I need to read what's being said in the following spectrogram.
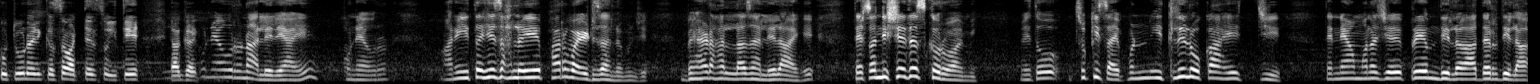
कुठून आणि कसं वाटतंय? सो इथे पुण्यावरून आलेले आहे पुण्यावरून. आणि इथं हे झालं हे फार वाईट झालं. म्हणजे भ्याड हल्ला झालेला आहे. त्याचा निषेधच करू आम्ही. म्हणजे तो चुकीचा आहे. पण इथली लोक आहेत जी त्यांनी आम्हाला जे प्रेम दिलं आदर दिला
